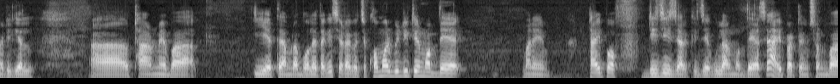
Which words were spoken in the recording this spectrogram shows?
মেডিকেল টার্মে বা ইয়েতে আমরা বলে থাকি, সেটা হচ্ছে কোমরবিডিটির মধ্যে মানে টাইপ অফ ডিজিজ আর কি, যেগুলোর মধ্যে আছে হাইপারটেনশন বা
